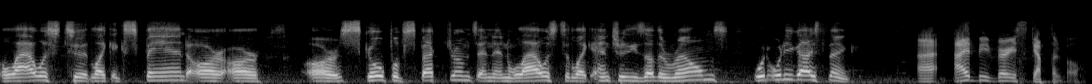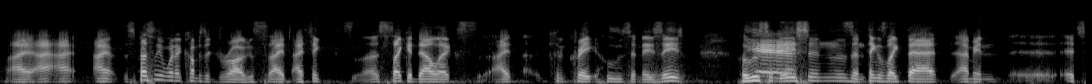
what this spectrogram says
allow us to like expand our our our scope of spectrums and, and allow us to like enter these other realms. What what do you guys think? Uh, I'd be very skeptical. I, I, I, especially when it comes to drugs. I, I think uh, psychedelics I can create hallucinations, hallucinations yeah. and things like that. I mean, it's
